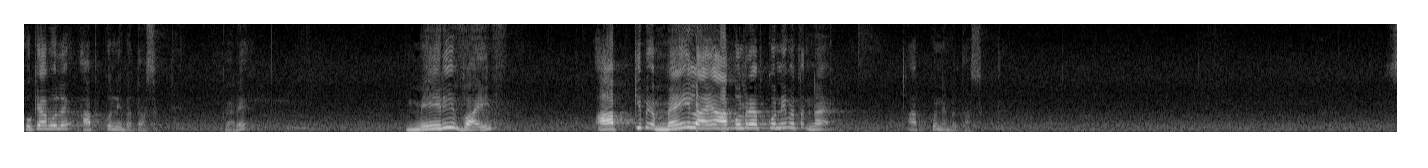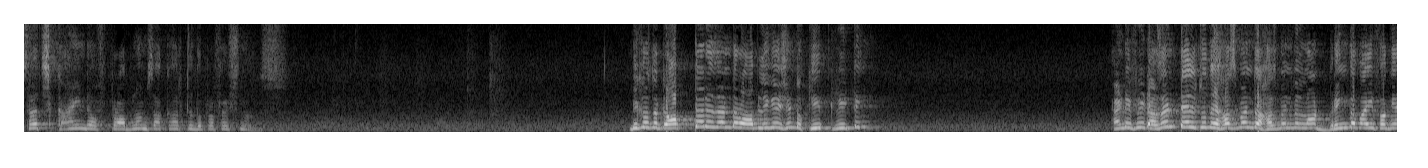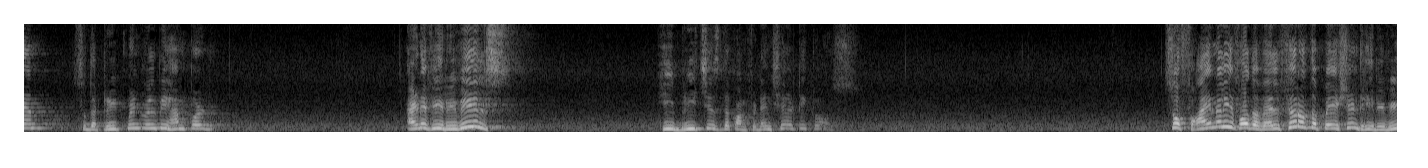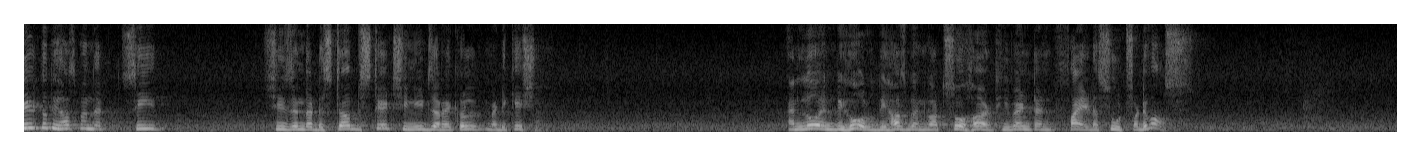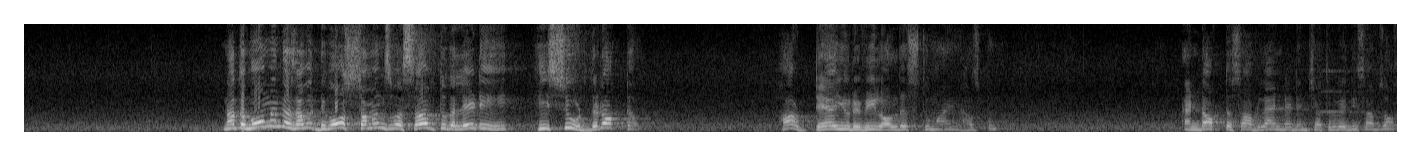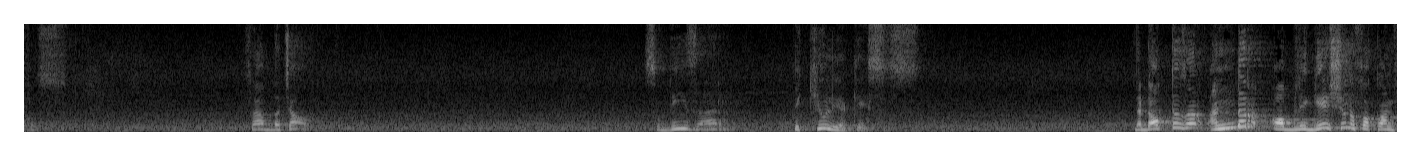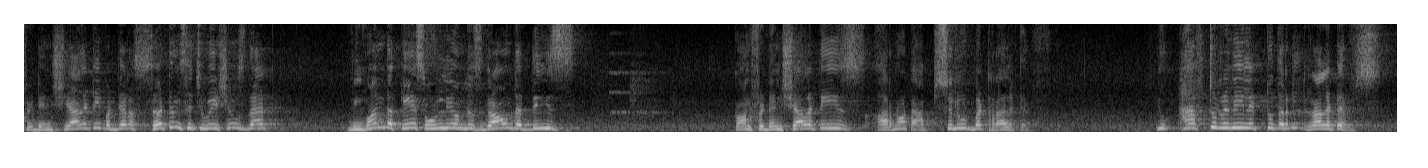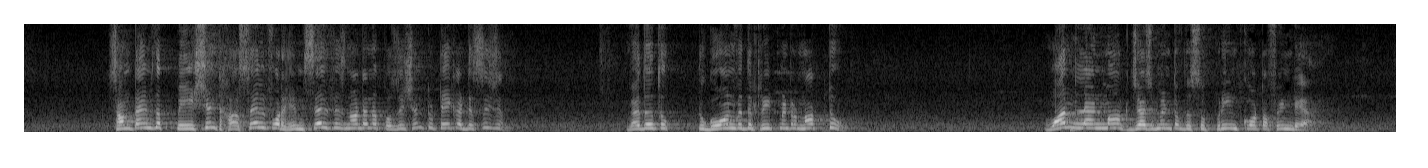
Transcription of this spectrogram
वो क्या बोले आपको नहीं बता सकते करे मेरी वाइफ आपकी मैं ही लाया आप बोल रहे आपको नहीं बता ना आपको नहीं बता सकते such kind of problems occur to the professionals because the doctor is under obligation to keep treating and if he doesn't tell to the husband the husband will not bring the wife again so the treatment will be hampered and if he reveals, he breaches the confidentiality clause. So finally, for the welfare of the patient, he revealed to the husband that, see, she is in the disturbed state, she needs a regular medication. And lo and behold, the husband got so hurt, he went and filed a suit for divorce. Now, the moment the divorce summons was served to the lady, he sued the doctor. How dare you reveal all this to my husband? And Dr. Saab landed in Chaturvedi Saab's office. Saab, bachao. So these are peculiar cases. The doctors are under obligation of a confidentiality, but there are certain situations that we won the case only on this ground that these confidentialities are not absolute but relative. You have to reveal it to the relatives. Sometimes the patient herself or himself is not in a position to take a decision whether to, to go on with the treatment or not to. One landmark judgment of the Supreme Court of India,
